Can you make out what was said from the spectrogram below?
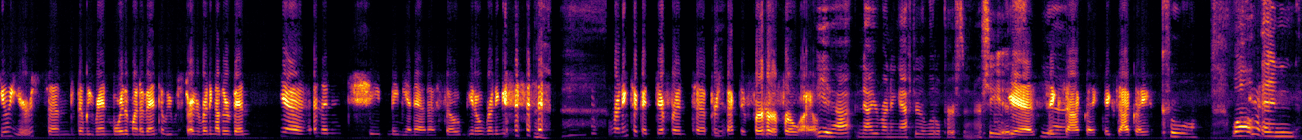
few years. And then we ran more than one event and we started running other events. Yeah. And then she made me a nana. So you know running running took a different uh, perspective for her for a while. Yeah, now you're running after a little person, or she is. Yes, yeah. exactly, exactly. Cool. Well, yeah. and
